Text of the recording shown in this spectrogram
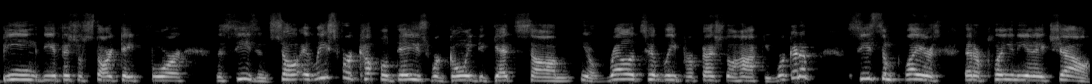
being the official start date for the season. So at least for a couple days, we're going to get some, you know, relatively professional hockey. We're going to see some players that are playing in the NHL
